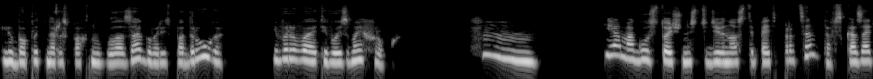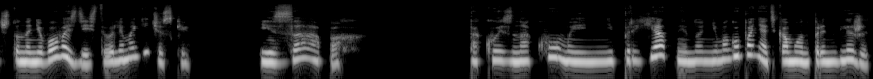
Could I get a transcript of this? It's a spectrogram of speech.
Любопытно распахнув глаза, говорит подруга и вырывает его из моих рук. «Хм, я могу с точностью 95% сказать, что на него воздействовали магически. И запах. Такой знакомый и неприятный, но не могу понять, кому он принадлежит.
